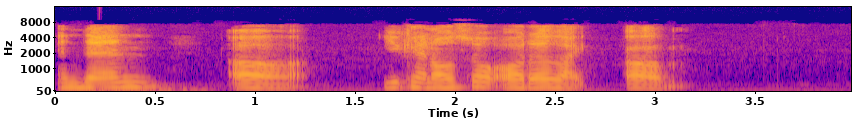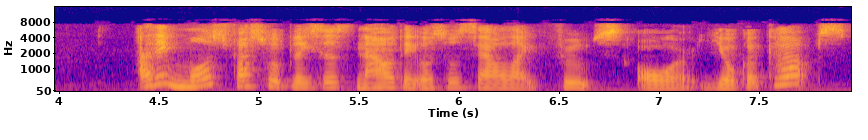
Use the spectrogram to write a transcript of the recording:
And then uh you can also order like um I think most fast food places now they also sell like fruits or yogurt cups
